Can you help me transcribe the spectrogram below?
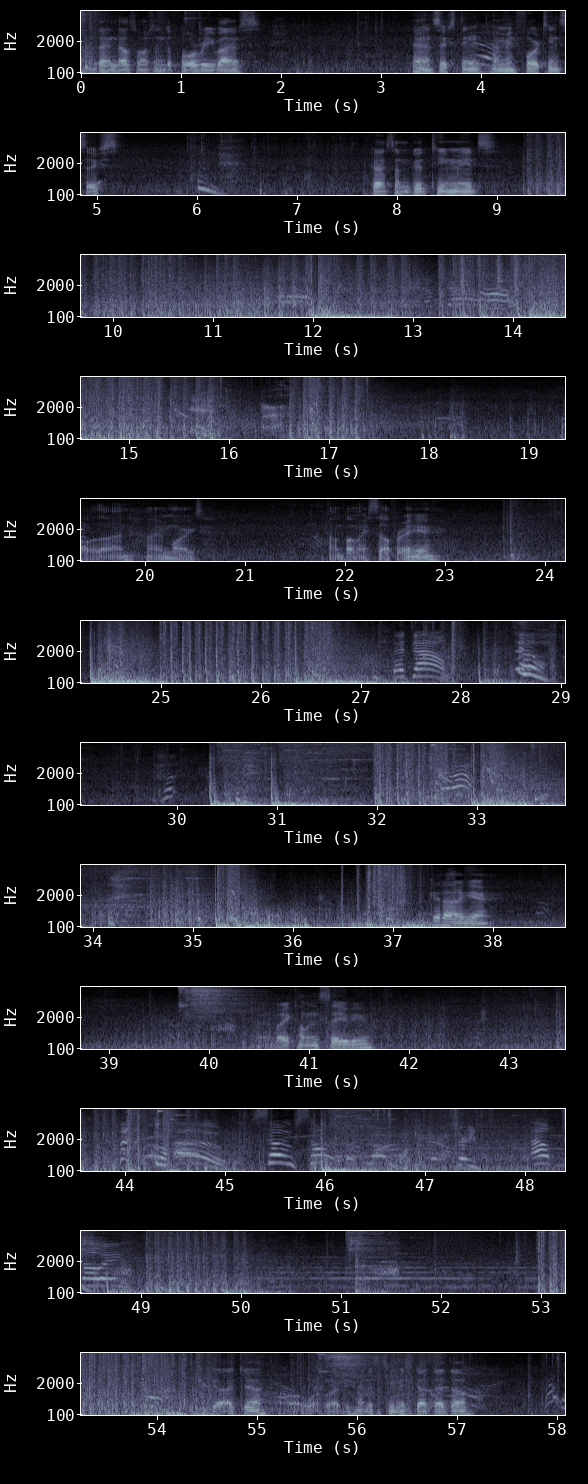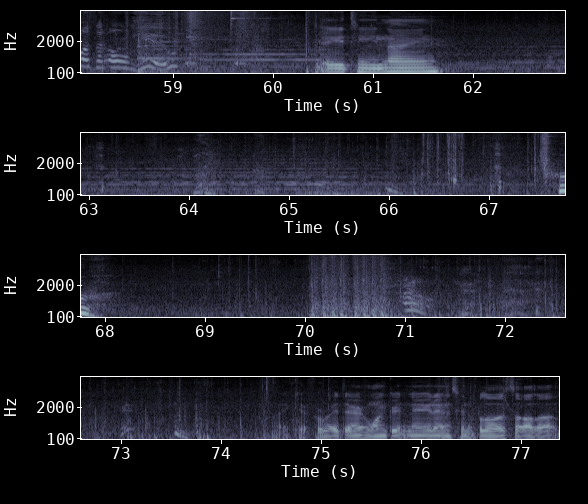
And then that was in the four revives. Yeah, 16, I mean 14 6. Got some good teammates. Hold on, I'm marked. I'm by myself right here. They're down. Ugh. Get out of here. Anybody come and save you? Oh, so sorry. Save Outgoing. Gotcha. Oh, right behind his teammates got that though. Wasn't all you. 18 9. Whew. Careful right there. One grenade and it's gonna blow us all up.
